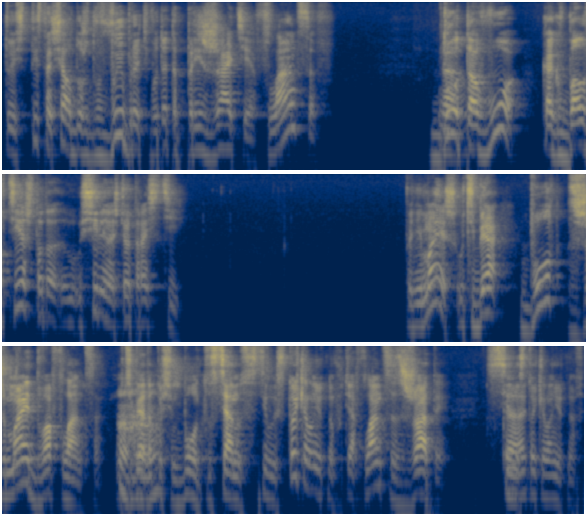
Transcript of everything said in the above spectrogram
То есть ты сначала должен выбрать вот это прижатие фланцев Да. до того, как в болте что-то усилие начнет расти. Понимаешь? У тебя болт сжимает два фланца. У тебя, Ага. допустим, болт стянут с силой 100 килоньютонов, у тебя фланцы сжаты с силой Так. 100 килоньютонов.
